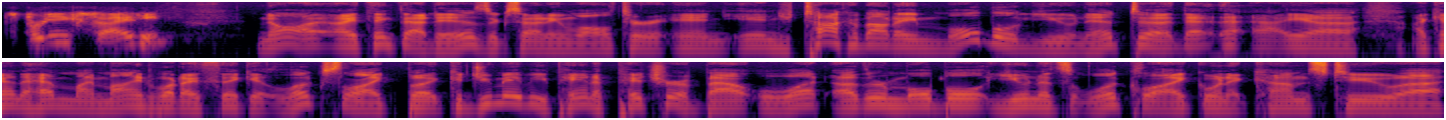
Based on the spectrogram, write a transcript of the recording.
It's pretty exciting. No, I, I, think that is exciting, Walter. And and you talk about a mobile unit uh, that I uh, I kind of have in my mind what I think it looks like. But could you maybe paint a picture about what other mobile units look like when it comes to uh,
